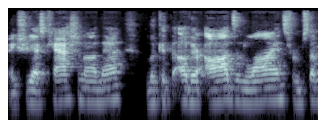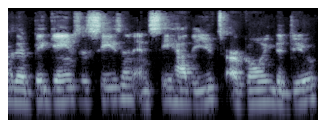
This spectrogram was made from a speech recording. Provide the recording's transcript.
make sure you guys cash in on that. Look at the other odds and lines from some of their big games this season and see how the Utes are going to do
